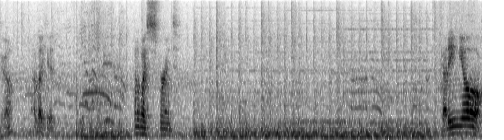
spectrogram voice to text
Go. I like it. How do I sprint? Cariño!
